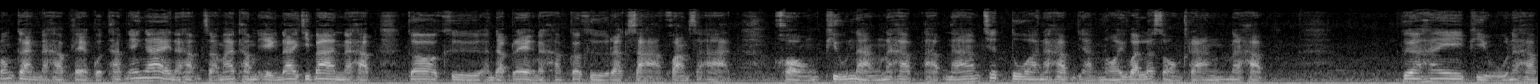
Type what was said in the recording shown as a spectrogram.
ป้องกันนะครับแผลกดทับง่ายๆนะครับ สามารถทำเองได้ที่บ้านนะครับ ก็คืออันดับแรกนะครับก็คือรักษาความสะอาดของผิวหนังนะครับ อาบน้ำเช็ดตัวนะครับ อย่างน้อยวันละสองครั้งนะครับ เพื่อให้ผิวนะครับ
